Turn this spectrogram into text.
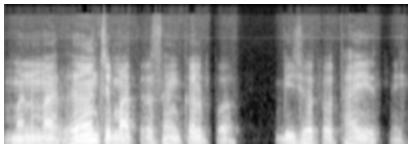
મનમાં રંજ માત્ર સંકલ્પ બીજો તો થાય જ નહીં.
